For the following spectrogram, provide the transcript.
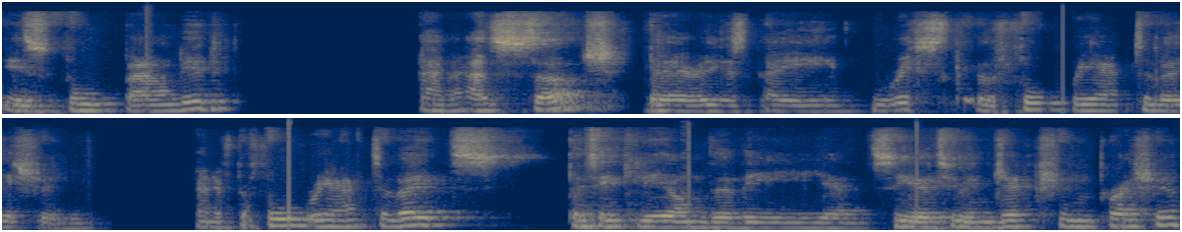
is fault bounded and as such, there is a risk of fault reactivation. And if the fault reactivates, particularly under the uh, CO2 injection pressure,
